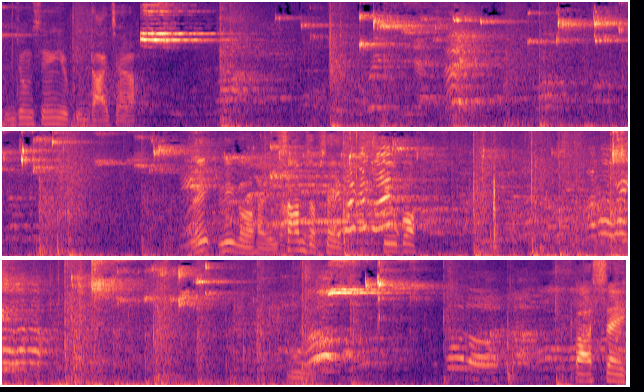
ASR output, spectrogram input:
哇！五中師兄要變大隻啦。誒，呢個係三十四 tiêu 波。八四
